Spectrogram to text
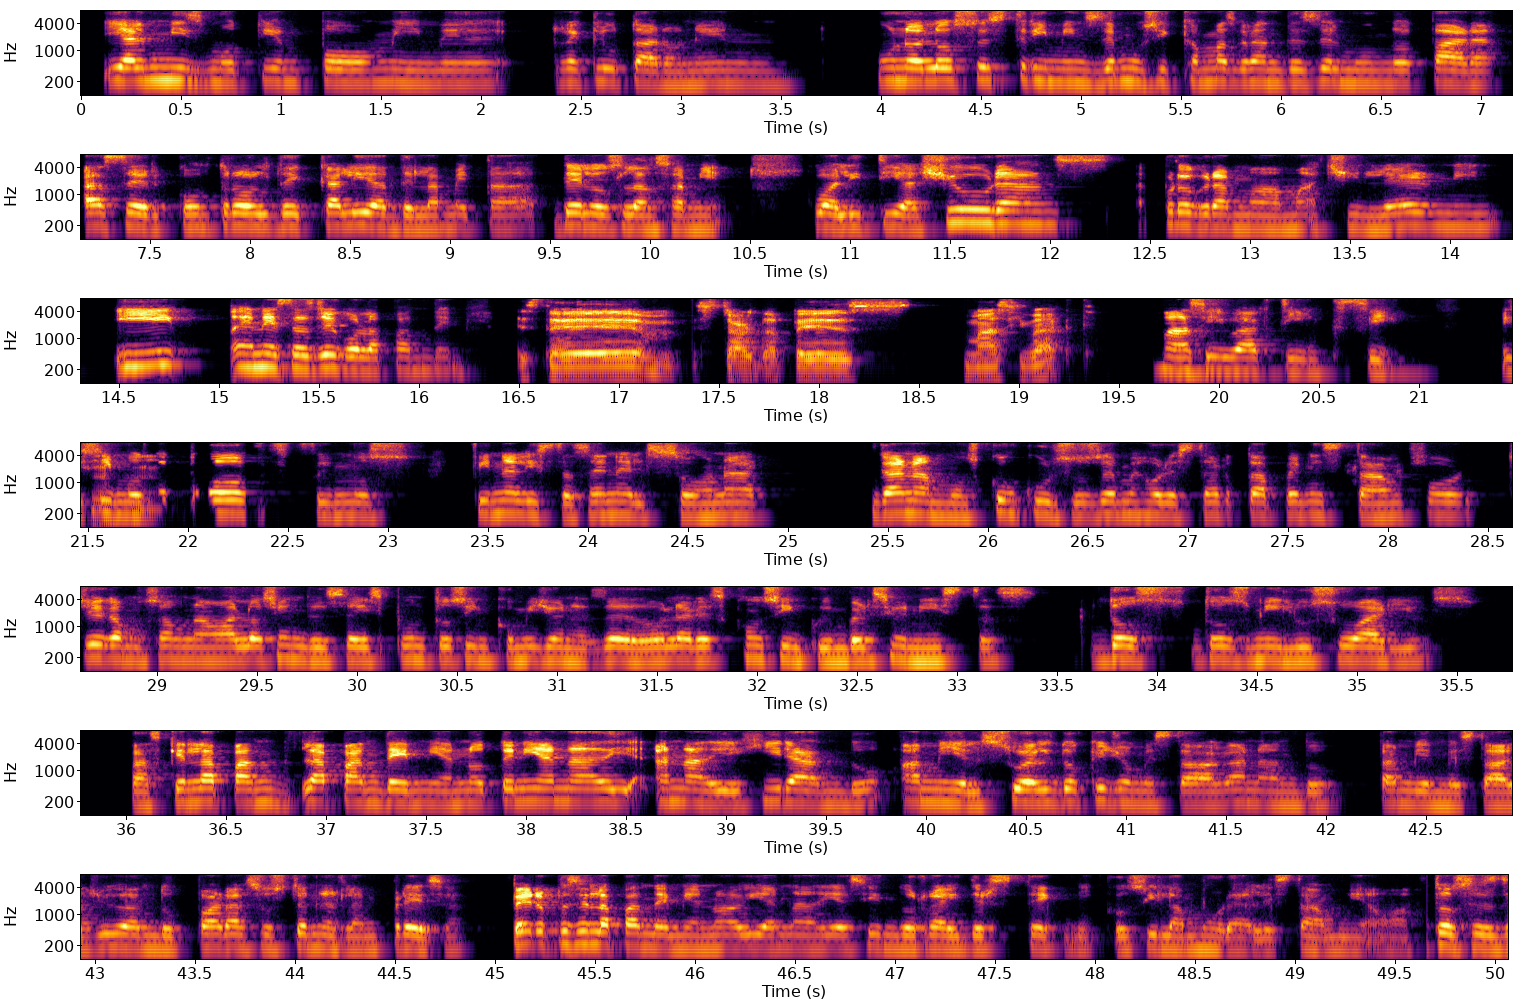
y al mismo tiempo a mí me reclutaron en uno de los streamings de música más grandes del mundo para hacer control de calidad de la meta de los lanzamientos, quality assurance, programa machine learning y en esas llegó la pandemia. Este um, startup es Massive Act. Massive Acting, sí. Hicimos todo, fuimos finalistas en el Sonar, ganamos concursos de mejor startup en Stanford, llegamos a una evaluación de 6.5 millones de dólares con cinco inversionistas, dos, mil usuarios. Más que en la, la pandemia no tenía nadie, a nadie girando, a mí el sueldo que yo me estaba ganando también me estaba ayudando para sostener la empresa pero pues en la pandemia no había nadie haciendo riders técnicos y la moral estaba muy abajo. Entonces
